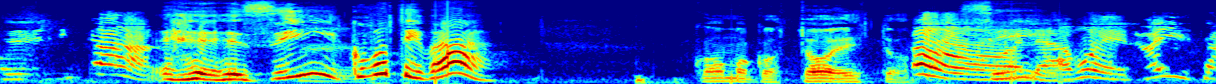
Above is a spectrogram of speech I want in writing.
Federica. sí, ¿cómo te va? ¿Cómo costó esto? Hola, Sí. bueno, ahí está.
